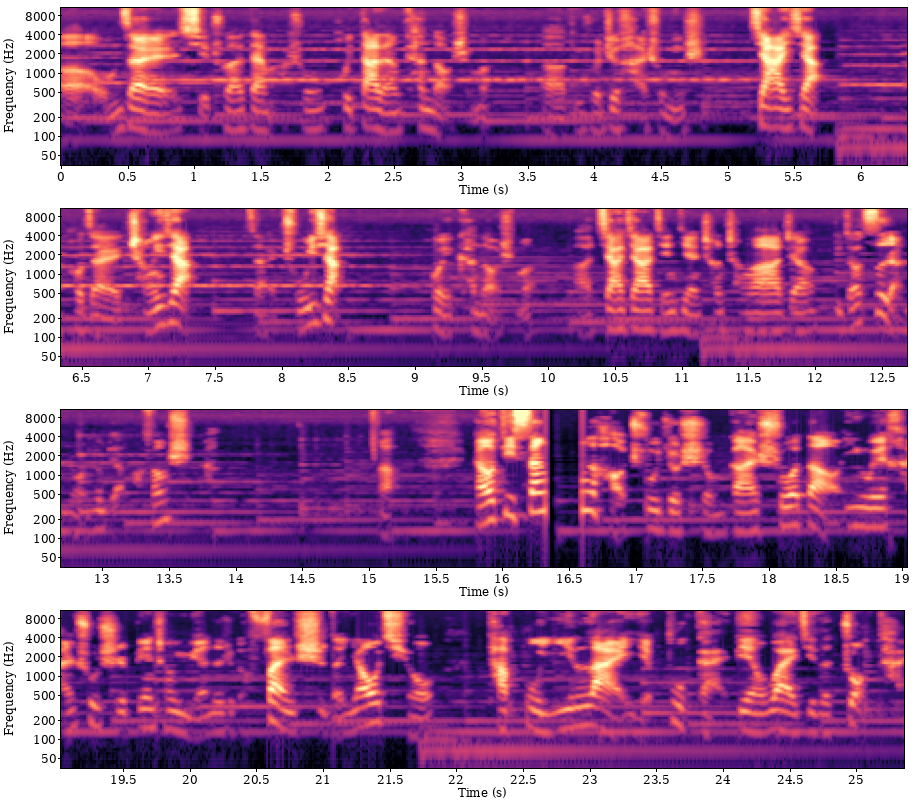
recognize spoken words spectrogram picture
呃，我们在写出来代码中会大量看到什么？呃，比如说这个函数名是加一下，然后再乘一下。再除一下，会看到什么啊？加加减减乘乘啊，这样比较自然的一种表达方式啊。啊，然后第三个好处就是我们刚才说到，因为函数式编程语言的这个范式的要求，它不依赖也不改变外界的状态，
